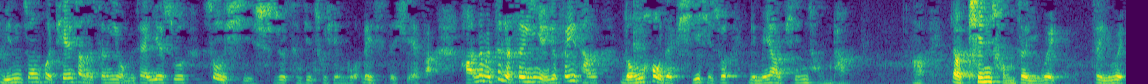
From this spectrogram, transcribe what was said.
云中或天上的声音，我们在耶稣受洗时就曾经出现过类似的写法。好，那么这个声音有一个非常浓厚的提醒，说你们要听从他，啊，要听从这一位，这一位。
